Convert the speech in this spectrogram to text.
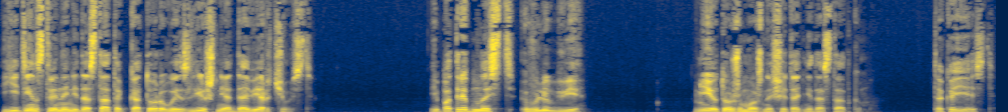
единственный недостаток которого — излишняя доверчивость? И потребность в любви. Ее тоже можно считать недостатком. Так и есть.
